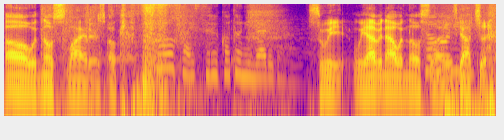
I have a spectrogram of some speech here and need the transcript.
Oh, with no sliders. Okay. Sweet. We have it now with no sliders. Gotcha.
